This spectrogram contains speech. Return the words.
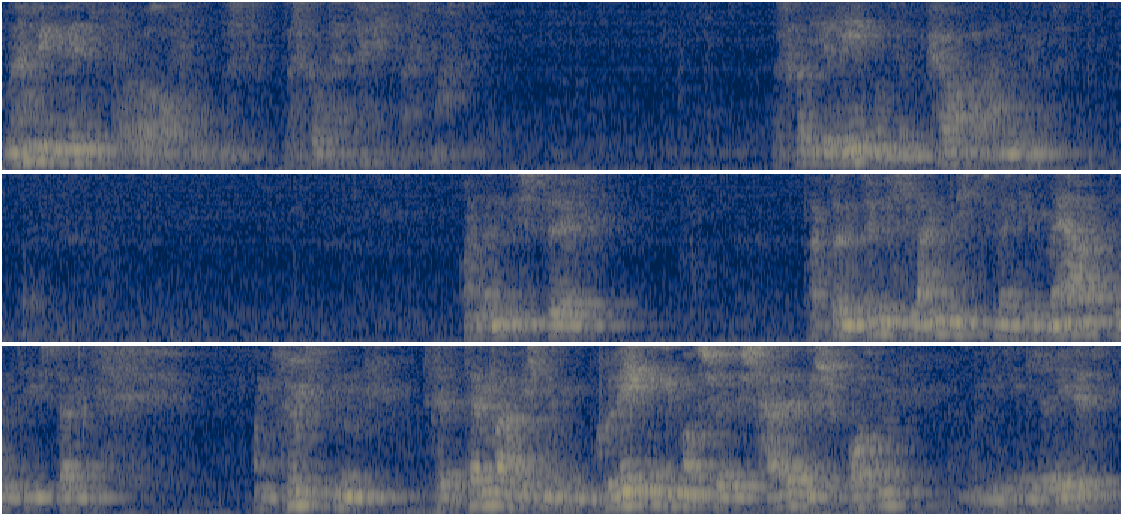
Und dann haben wir gebetet voller Hoffnung, dass, Gott tatsächlich. Dass Gott ihr Leben und ihren Körper anrührt. Und dann ist sie, habe dann ziemlich lange nichts mehr gemerkt und sie ist dann am 5. September habe ich mit einem Kollegen eben aus Schwäbisch Hall gesprochen und mit ihm geredet.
